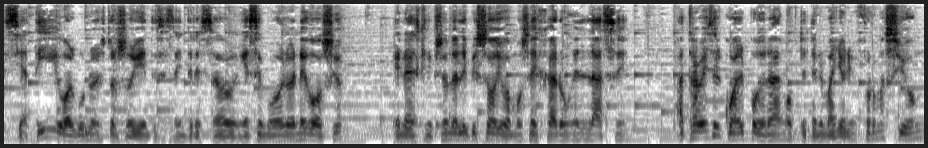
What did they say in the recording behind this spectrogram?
si a ti o alguno de nuestros oyentes está interesado en ese modelo de negocio, en la descripción del episodio vamos a dejar un enlace a través del cual podrán obtener mayor información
